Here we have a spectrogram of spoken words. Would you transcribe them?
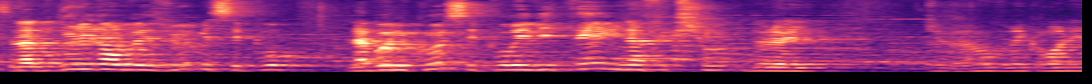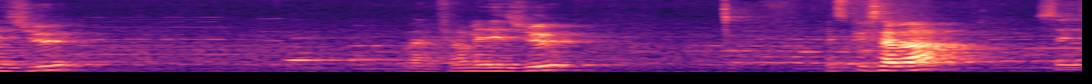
Ça va brûler dans vos yeux, mais c'est pour la bonne cause, c'est pour éviter une infection de l'œil. Je vais ouvrir grand les yeux. Voilà, fermez les yeux. Est-ce que ça va? C'est-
